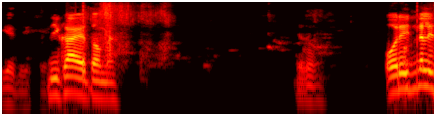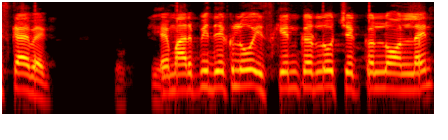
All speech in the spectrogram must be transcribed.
ये देखिए। दिखा है तो हमें ये देखो original sky bag. Okay. MRP देख लो स्कैन कर लो चेक कर लो ऑनलाइन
